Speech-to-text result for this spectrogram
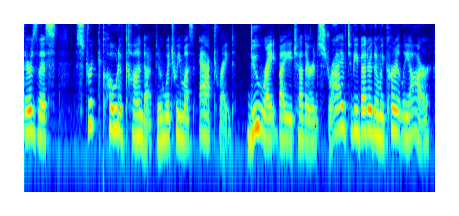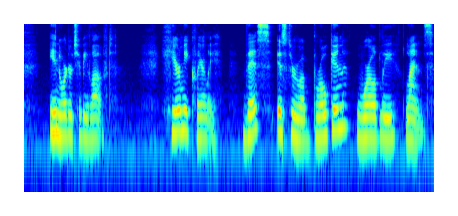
there's this strict code of conduct in which we must act right, do right by each other, and strive to be better than we currently are in order to be loved. Hear me clearly. This is through a broken worldly lens.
